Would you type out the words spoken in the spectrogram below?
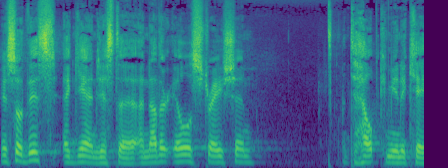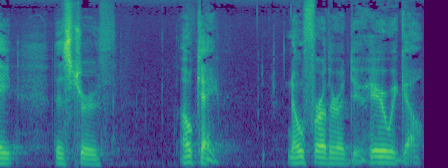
And so, this, again, just a, another illustration to help communicate this truth. Okay, no further ado. Here we go.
